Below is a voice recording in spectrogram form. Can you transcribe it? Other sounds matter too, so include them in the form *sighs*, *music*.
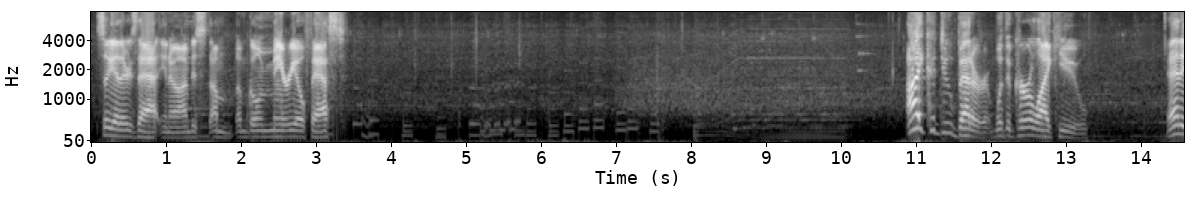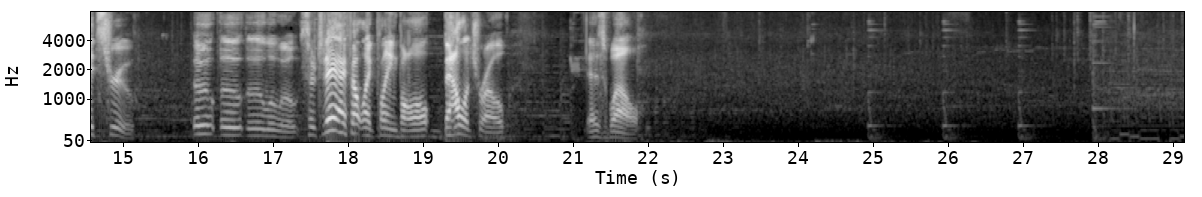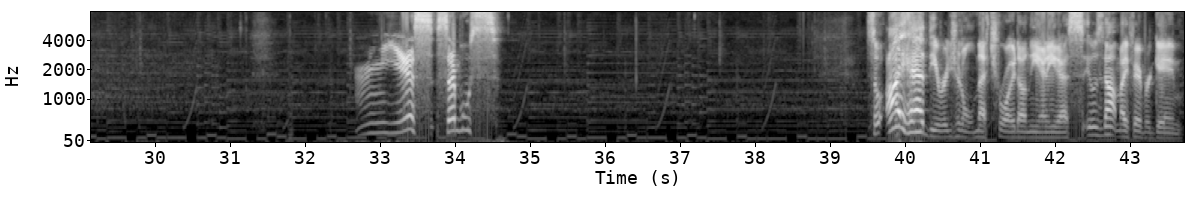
So yeah, there's that. You know, I'm just I'm I'm going Mario fast. I could do better with a girl like you. And it's true. Ooh, ooh, ooh, ooh, ooh. So today I felt like playing ball Balatro as well. Mm, yes, Samus. So I had the original Metroid on the NES. It was not my favorite game.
